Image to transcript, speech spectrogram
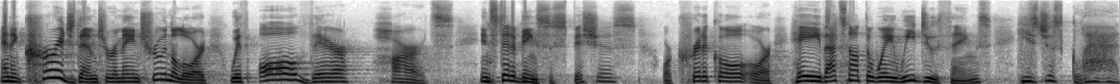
and encouraged them to remain true in the Lord with all their hearts. Instead of being suspicious or critical or, hey, that's not the way we do things, he's just glad.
